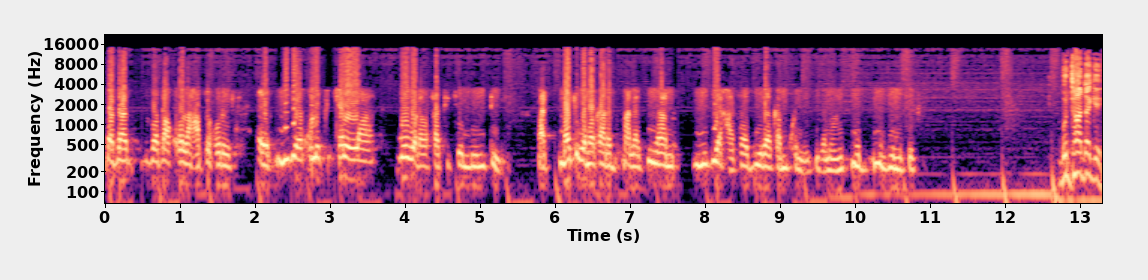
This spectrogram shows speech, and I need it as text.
ba ba ba kgola gape gore media go le fitlhelela mo bona ba sa fitlheleleng teng but nna ke bona kare malatsing a media ga sa dira ka mokgonetsi ka mo bothata ke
